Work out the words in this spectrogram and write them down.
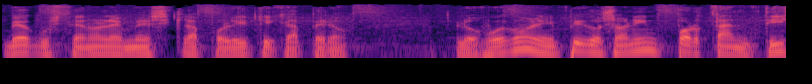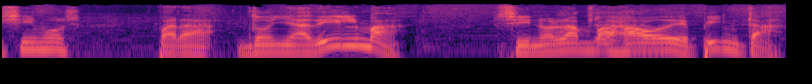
veo que usted no le mezcla política, pero los Juegos Olímpicos son importantísimos para Doña Dilma, si no la han Claro. bajado de pinta.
